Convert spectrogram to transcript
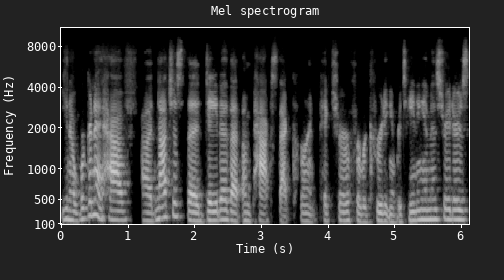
You know, we're going to have uh, not just the data that unpacks that current picture for recruiting and retaining administrators,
